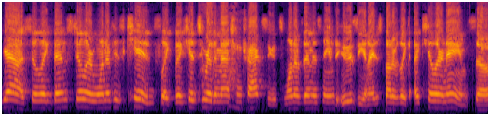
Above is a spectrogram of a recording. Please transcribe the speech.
Yeah, so like Ben Stiller, one of his kids, like the kids who wear the matching tracksuits, one of them is named Uzi, and I just thought it was like a killer name, so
